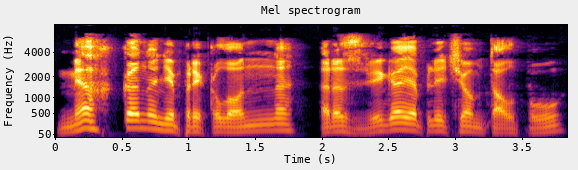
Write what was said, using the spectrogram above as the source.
Мягко, но непреклонно, раздвигая плечом толпу,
